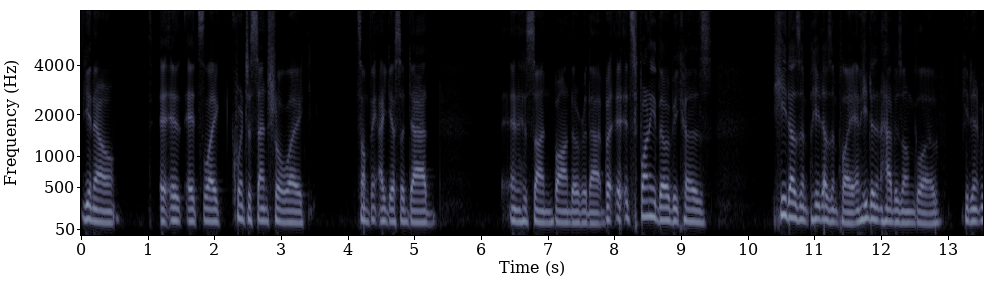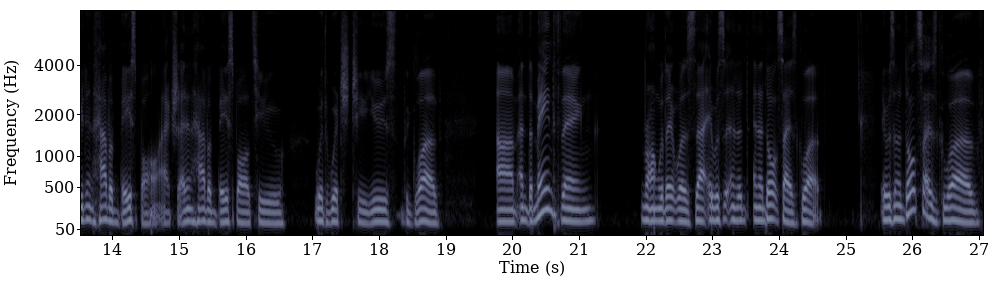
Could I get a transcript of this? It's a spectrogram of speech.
you know it, it, it's like quintessential like something I guess a dad and his son bond over that. But it's funny though because he doesn't he doesn't play and he didn't have his own glove. He didn't we didn't have a baseball actually. I didn't have a baseball to with which to use the glove. Um, and the main thing wrong with it was that it was an, an adult sized glove. It was an adult sized glove.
